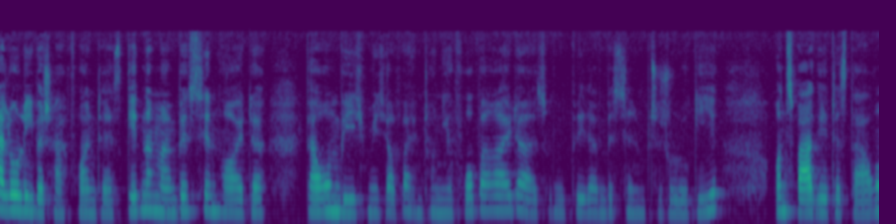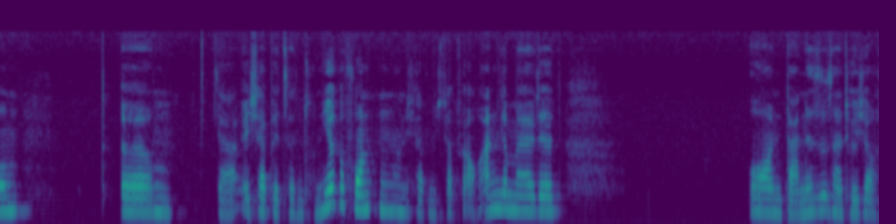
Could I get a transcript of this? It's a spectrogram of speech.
Hallo liebe Schachfreunde, es geht noch mal ein bisschen heute darum, wie ich mich auf ein Turnier vorbereite, also wieder ein bisschen Psychologie. Und zwar geht es darum, ähm, ja, ich habe jetzt ein Turnier gefunden und ich habe mich dafür auch angemeldet. Und dann ist es natürlich auch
